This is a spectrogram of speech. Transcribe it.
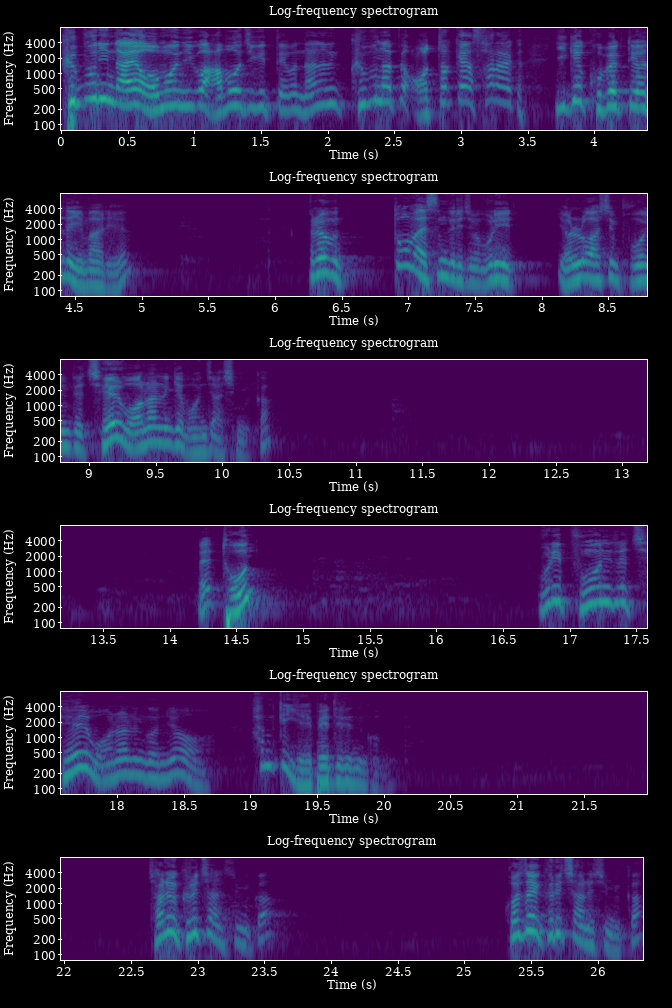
그분이 나의 어머니고 아버지이기 때문에 나는 그분 앞에 어떻게 살아야 할까? 이게 고백되어야 한다 이 말이에요. 여러분 또 말씀드리지만 우리 연로하신 부모님들 제일 원하는 게 뭔지 아십니까? 네? 돈? 우리 부모님들이 제일 원하는 건요 함께 예배 드리는 겁니다. 자녀 그렇지 않습니까? 권사님 그렇지 않으십니까?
